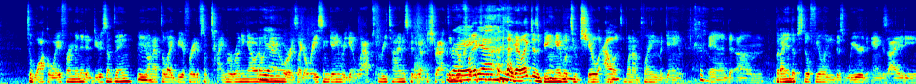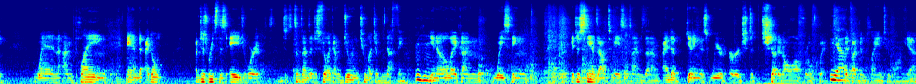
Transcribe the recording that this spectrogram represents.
to walk away for a minute and do something. You don't have to like be afraid of some timer running out on Mm. Yeah. you, or it's like a racing game where you get lapped three times because you got distracted real quick. yeah. like I like just being able to chill out when I'm playing the game, and um, but I end up still feeling this weird anxiety when I'm playing, and I don't. I've just reached this age where it, just, sometimes I just feel like I'm doing too much of nothing. Mm-hmm. You know, like I'm wasting. It just stands out to me sometimes that I'm. I end up getting this weird urge to shut it all off real quick. Yeah. If I've been playing too long, yeah.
